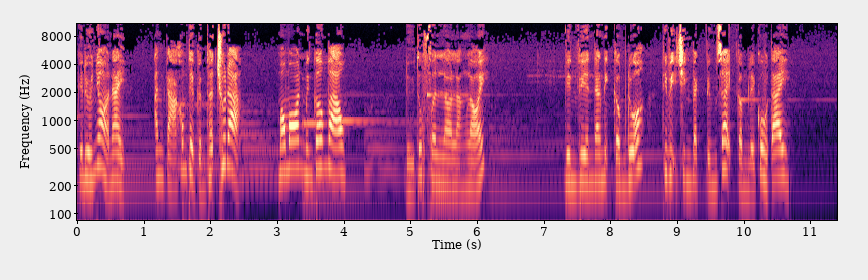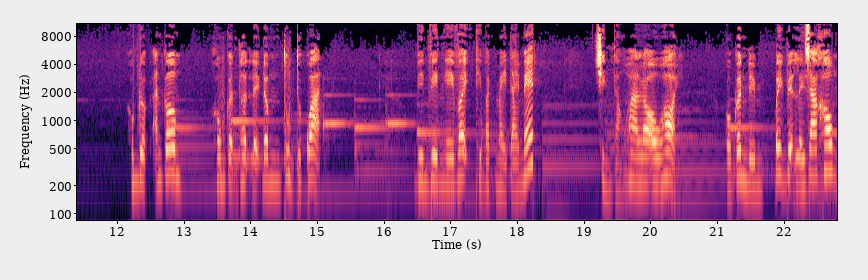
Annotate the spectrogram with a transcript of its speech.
Cái đứa nhỏ này, ăn cá không thể cẩn thận chút à? Mau mau ăn miếng cơm vào. Đới Túc Phân lo lắng nói. Viên viên đang định cầm đũa, thì bị Trình Bạch đứng dậy cầm lấy cổ tay. Không được ăn cơm, không cẩn thận lại đâm thủng thực quản. Viên viên nghe vậy thì mặt mày tái mét. Trình Thắng Hoa lo âu hỏi, có cần đến bệnh viện lấy ra không?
